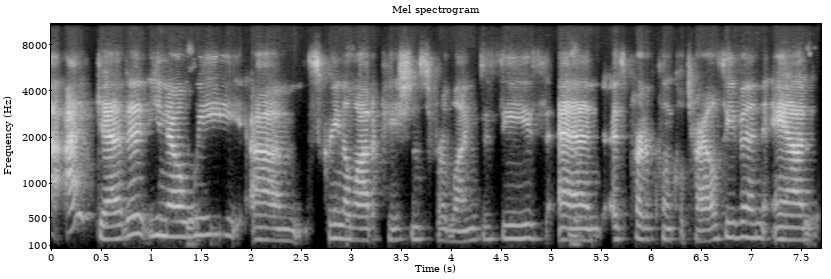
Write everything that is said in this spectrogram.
I get it. You know, we um, screen a lot of patients for lung disease and yeah. as part of clinical trials, even. And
